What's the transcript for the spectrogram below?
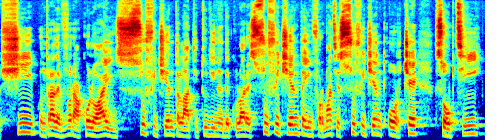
și, într-adevăr, acolo ai suficientă latitudine de culoare, suficientă informație, suficient orice să obții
